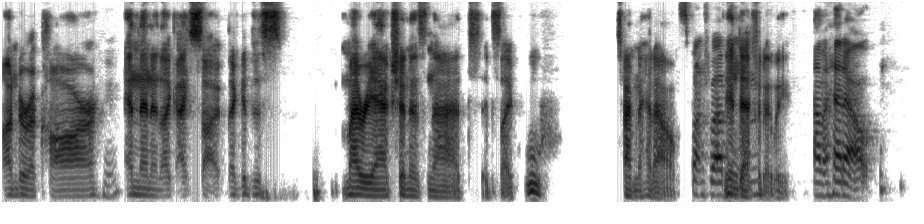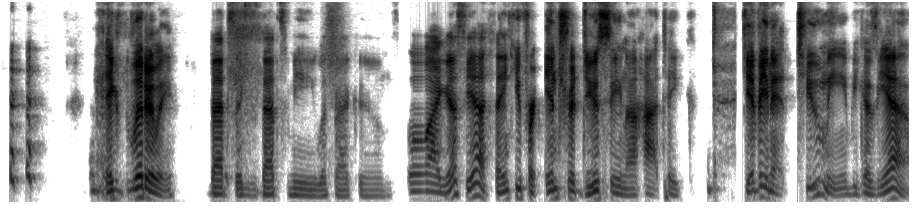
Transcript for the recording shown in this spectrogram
under a car, Mhm. and then it, like I saw it, like it just, my reaction is not. It's like, ooh, time to head out SpongeBob. indefinitely. I'm a head out. Ex- literally that's that's me with raccoons well i guess yeah thank you for introducing a hot take giving it to me because yeah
